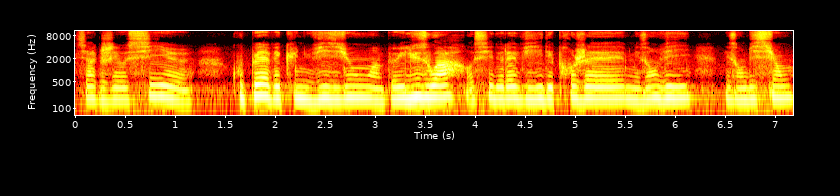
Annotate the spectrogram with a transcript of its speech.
C'est-à-dire que j'ai aussi euh, coupé avec une vision un peu illusoire aussi de la vie, des projets, mes envies, mes ambitions.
